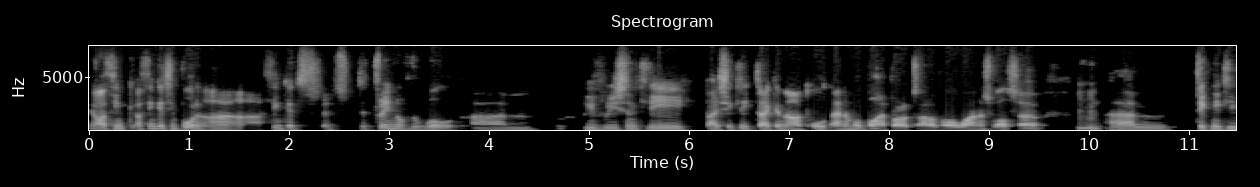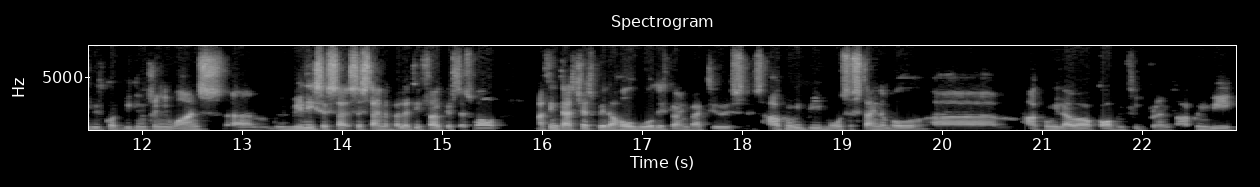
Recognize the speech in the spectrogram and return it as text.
Yeah, I think I think it's important. I, I think it's it's the trend of the world. Um, we've recently basically taken out all animal byproducts out of our wine as well. So mm-hmm. um, technically, we've got vegan friendly wines. Um, we're really su- sustainability focused as well. I think that's just where the whole world is going back to is, is how can we be more sustainable? Um, how can we lower our carbon footprint? How can we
